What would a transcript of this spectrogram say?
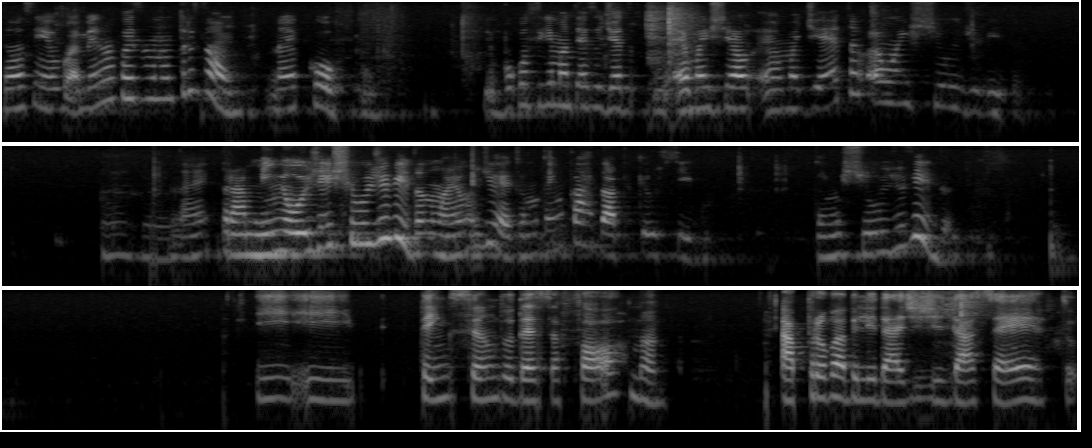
Então, assim, eu, a mesma coisa na nutrição, né? Corpo. Eu vou conseguir manter essa dieta. É uma, é uma dieta ou é um estilo de vida? Uhum. Né? Para mim, hoje é estilo de vida, não é uma dieta. Eu não tenho um cardápio que eu sigo. Tenho um estilo de vida. E, e pensando dessa forma, a probabilidade de dar certo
